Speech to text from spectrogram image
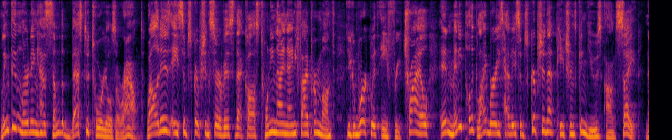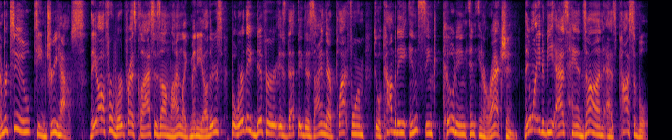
LinkedIn Learning has some of the best tutorials around. While it is a subscription service that costs $29.95 per month, you can work with a free trial, and many public libraries have a subscription that patrons can use on site. Number two, Team Treehouse. They offer WordPress classes online like many others, but where they differ is that they design their platform to accommodate in sync coding and interaction. They want you to be as hands on as possible.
